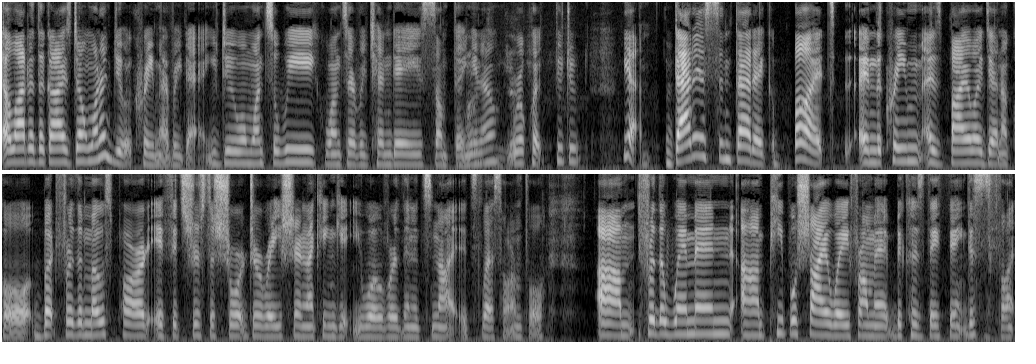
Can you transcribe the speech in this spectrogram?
A lot of the guys don't want to do a cream every day. You do one once a week, once every 10 days, something, you know, real quick. Doot, doot. Yeah, that is synthetic, but, and the cream is bioidentical, but for the most part, if it's just a short duration, I can get you over, then it's not, it's less harmful. Um, for the women, um, people shy away from it because they think this is fun.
